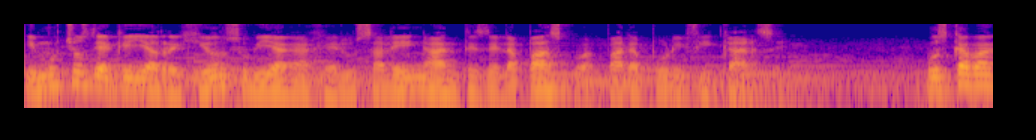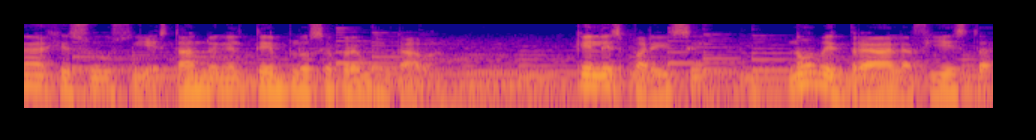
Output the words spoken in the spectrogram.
y muchos de aquella región subían a Jerusalén antes de la Pascua para purificarse. Buscaban a Jesús y estando en el templo se preguntaban, ¿qué les parece? ¿No vendrá a la fiesta?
